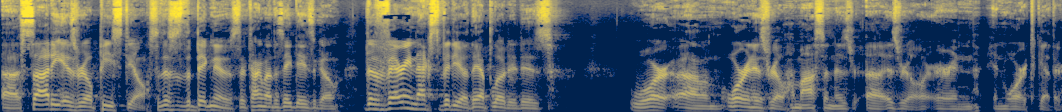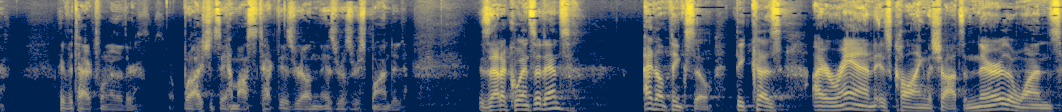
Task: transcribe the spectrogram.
uh, Saudi Israel peace deal. So this is the big news. They're talking about this eight days ago. The very next video they uploaded is war, um, war in Israel. Hamas and uh, Israel are in, in war together. They've attacked one another. Well, I should say Hamas attacked Israel and Israel's responded. Is that a coincidence? I don't think so, because Iran is calling the shots, and they're the ones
